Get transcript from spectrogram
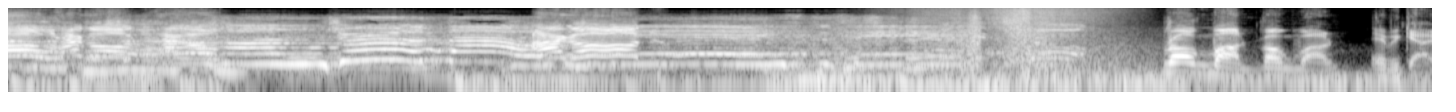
Oh, hang on, hang on. Hang on. Wrong one, wrong one. Here we go.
